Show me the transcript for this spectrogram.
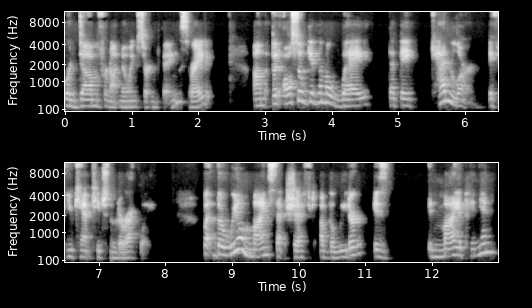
or dumb for not knowing certain things, right? Um, but also give them a way that they can learn if you can't teach them directly. But the real mindset shift of the leader is, in my opinion,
